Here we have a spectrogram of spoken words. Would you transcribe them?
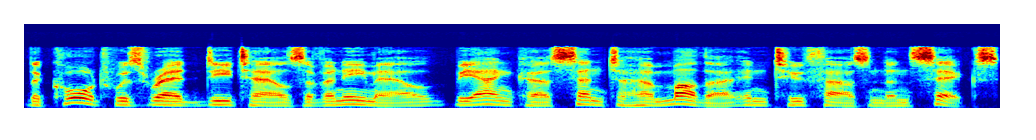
the court was read details of an email Bianca sent to her mother in 2006,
